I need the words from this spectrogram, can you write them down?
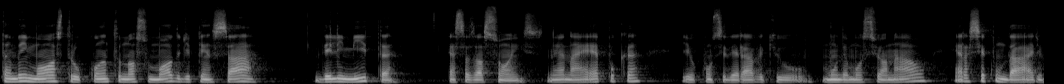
Também mostra o quanto o nosso modo de pensar delimita essas ações. Né? Na época, eu considerava que o mundo emocional era secundário,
